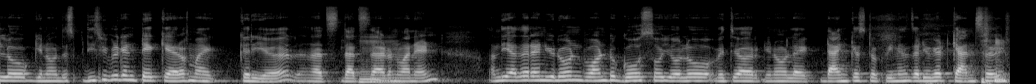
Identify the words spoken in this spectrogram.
log you know this these people can take care of my career. That's that's that on hmm. one end. On the other end you don't want to go so yolo with your you know like dankest opinions that you get cancelled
